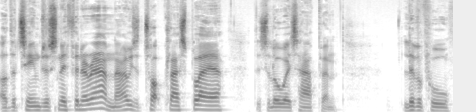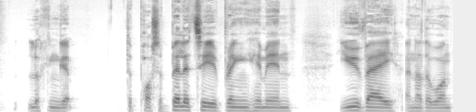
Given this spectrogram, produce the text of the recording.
other teams are sniffing around now. He's a top class player. This will always happen. Liverpool looking at the possibility of bringing him in. Juve, another one.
